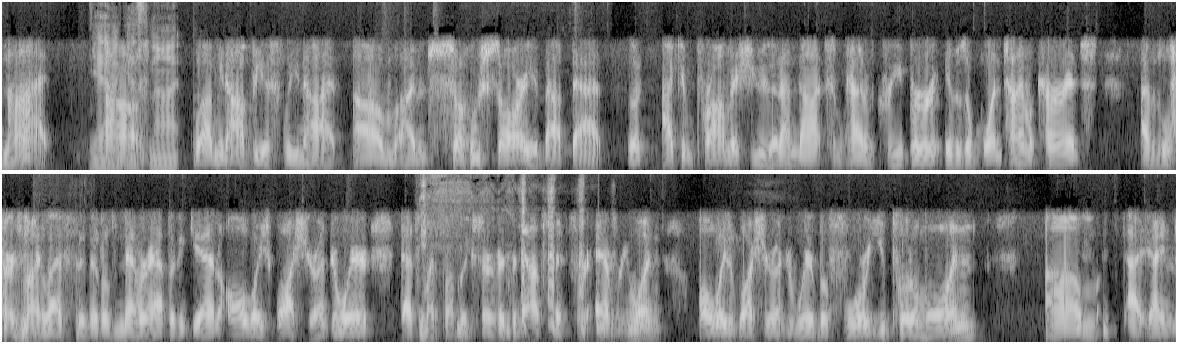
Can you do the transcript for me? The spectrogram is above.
not. Yeah, I Um, guess not. Well, I mean, obviously not. Um, I'm so sorry about that. Look, I can promise you that I'm not some kind of creeper. It was a one time occurrence. I've learned my lesson. It'll never happen again. Always wash your underwear. That's my public service announcement for everyone. Always wash your underwear before you put them on. Um, I, I'm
